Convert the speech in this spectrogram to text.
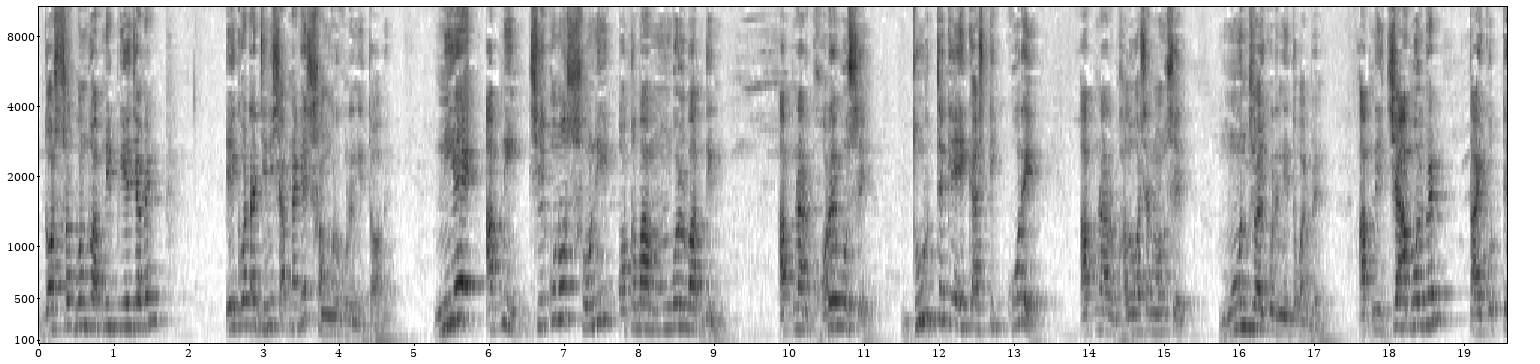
দর্শক বন্ধু আপনি পেয়ে যাবেন। এই কটা জিনিস আপনাকে সংগ্রহ করে নিতে হবে। নিয়ে আপনি যে কোনো শনি অথবা মঙ্গলবার দিন আপনার ঘরে বসে দূর থেকে এই কাজটি করে আপনার ভালোবাসার মানুষের মন জয় করে নিতে পারবেন। আপনি যা বলবেন তাই করতে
